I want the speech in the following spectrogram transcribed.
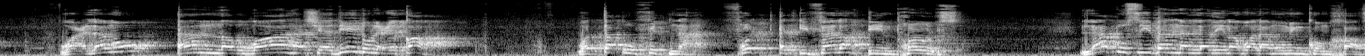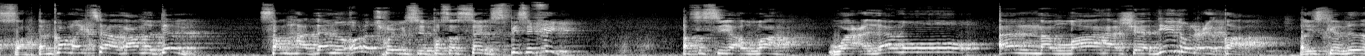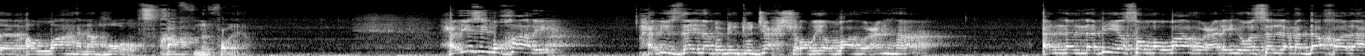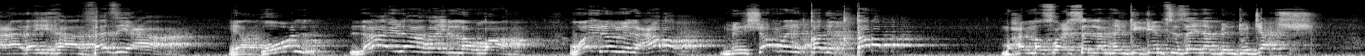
واعلموا أن الله شديد العقاب. واتقوا فتنة. فتأت إفالة إن بروس لا تصيبن الذين ظلموا منكم خاصة. تنكم إكتر غام دم som har denne undertrykkelse på sig selv specifikt. Og واعلموا أن الله شديد العقاب. ويسكن ذلك الله نهوت سخفن فيا حديث البخاري حديث زينب بنت جحش رضي الله عنها أن النبي صلى الله عليه وسلم دخل عليها فزعا يقول لا إله إلا الله. ويل للعرب من شر قد اقترب محمد صلى الله عليه وسلم han gik ind til Zainab bint Jahsh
